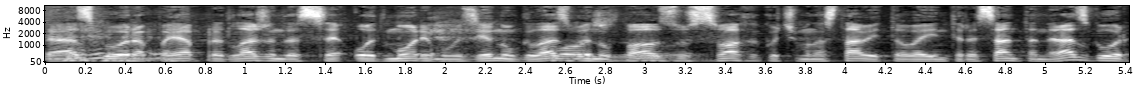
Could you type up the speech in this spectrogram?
razgovora, pa ja predlažem da se odmorimo uz jednu glazbenu pauzu. Svakako ćemo nastaviti ovaj interesantan razgovor.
